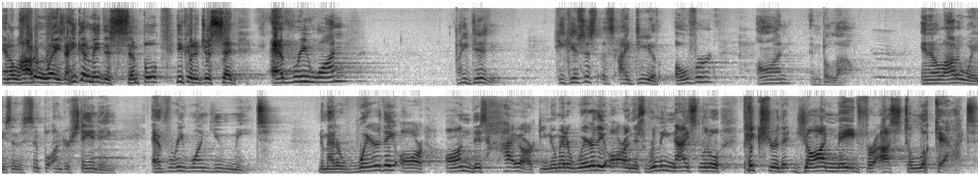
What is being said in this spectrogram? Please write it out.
in a lot of ways, now he could have made this simple. He could have just said, everyone, but he didn't. He gives us this idea of over, on, and below. In a lot of ways, in a simple understanding, everyone you meet, no matter where they are on this hierarchy, no matter where they are on this really nice little picture that John made for us to look at,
